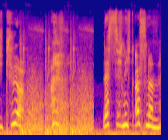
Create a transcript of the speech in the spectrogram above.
Die Tür lässt sich nicht öffnen.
